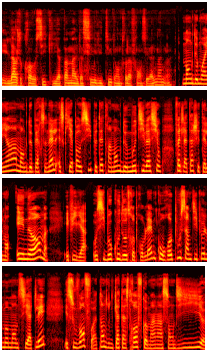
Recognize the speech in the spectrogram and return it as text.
Et là, je crois aussi qu'il y a pas mal de similitudes entre la France et l'Allemagne. Hein. Manque de moyens, manque de personnel. Est-ce qu'il n'y a pas aussi peut-être un manque de motivation? En fait, la tâche est tellement énorme. Et puis, il y a aussi beaucoup d'autres problèmes qu'on repousse un petit peu le moment de s'y atteler. Et souvent, il faut attendre une catastrophe comme un incendie, euh,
